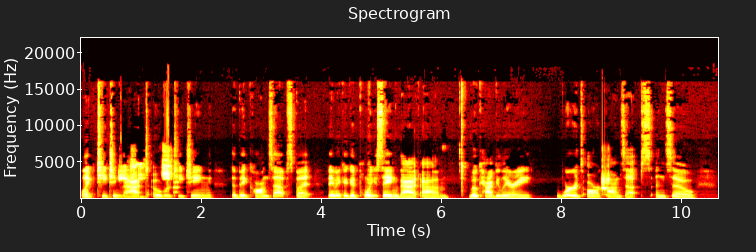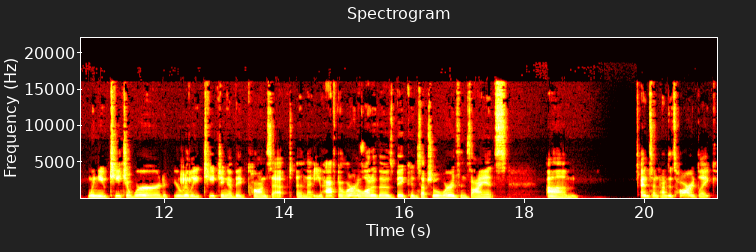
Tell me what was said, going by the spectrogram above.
like teaching that over teaching the big concepts, but they make a good point saying that um, vocabulary words are concepts. And so when you teach a word, you're really teaching a big concept, and that you have to learn a lot of those big conceptual words in science. Um, and sometimes it's hard. Like,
